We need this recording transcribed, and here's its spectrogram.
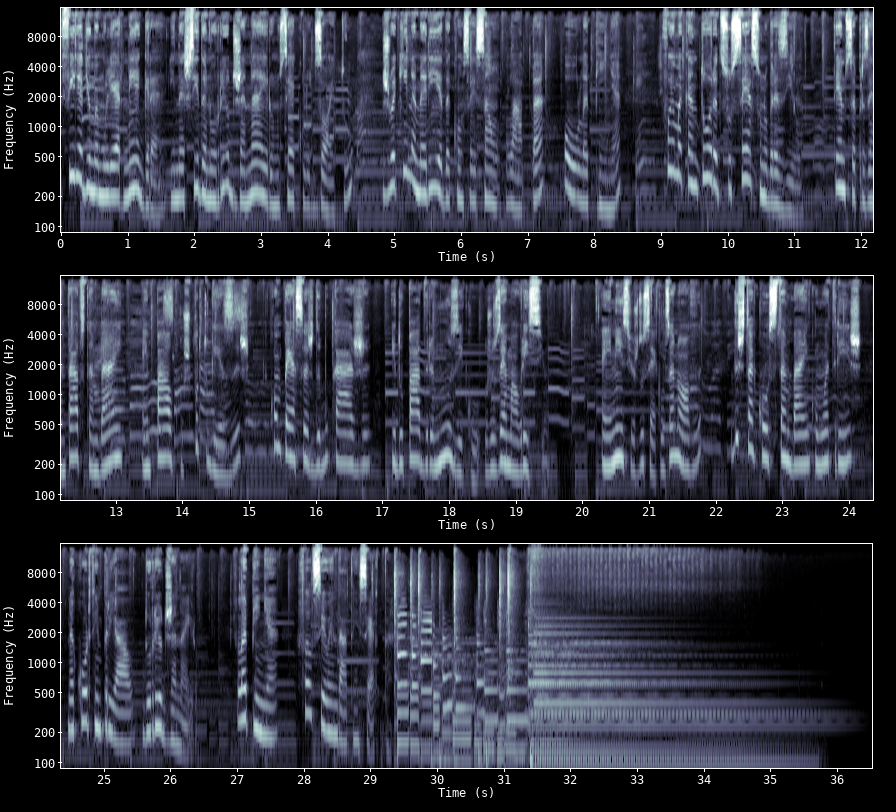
Filha de uma mulher negra e nascida no Rio de Janeiro no século XVIII, Joaquina Maria da Conceição Lapa, ou Lapinha, foi uma cantora de sucesso no Brasil, tendo-se apresentado também em palcos portugueses com peças de Bocage e do padre músico José Maurício. Em inícios do século XIX, destacou-se também como atriz na Corte Imperial do Rio de Janeiro. Lapinha faleceu em data incerta.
